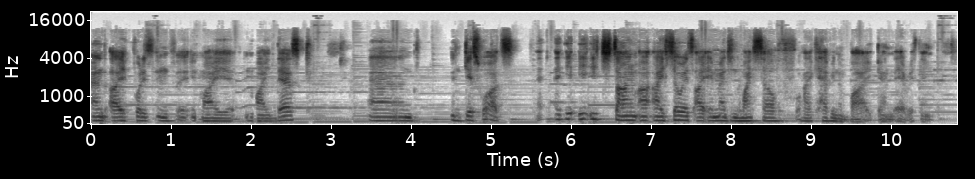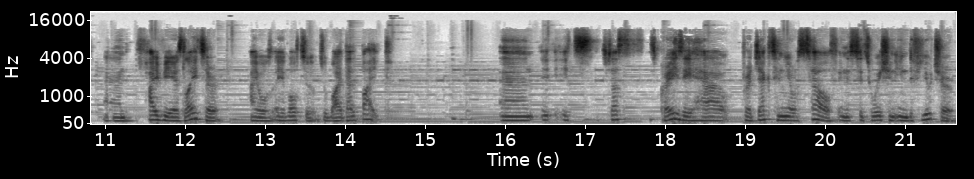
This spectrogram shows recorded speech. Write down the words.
and i put it in, in my in my desk and and guess what each time I, I saw it i imagined myself like having a bike and everything and five years later i was able to to buy that bike and it's just it's crazy how projecting yourself in a situation in the future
